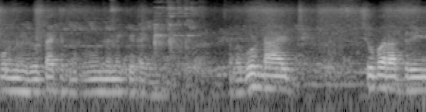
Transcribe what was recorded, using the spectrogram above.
पूर्ण व्हिडिओ टाकत नाही पण नक्की टाकेन चला गुड नाईट शुभरात्री.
